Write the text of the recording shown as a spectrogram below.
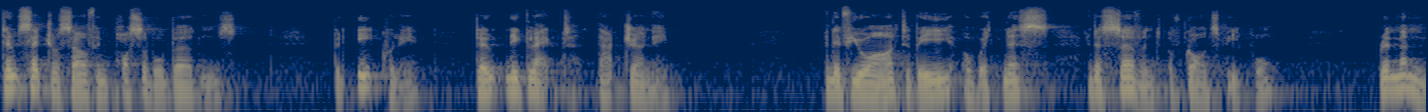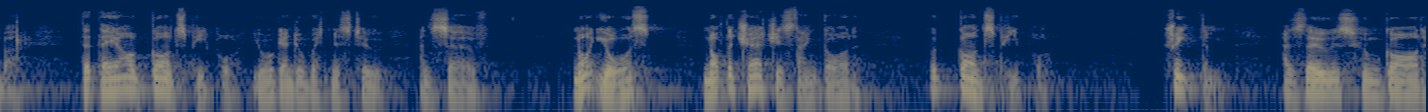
Don't set yourself impossible burdens but equally don't neglect that journey. And if you are to be a witness and a servant of God's people, remember that they are God's people you're going to witness to and serve. Not yours, not the churches, thank God, but God's people. Treat them as those whom God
